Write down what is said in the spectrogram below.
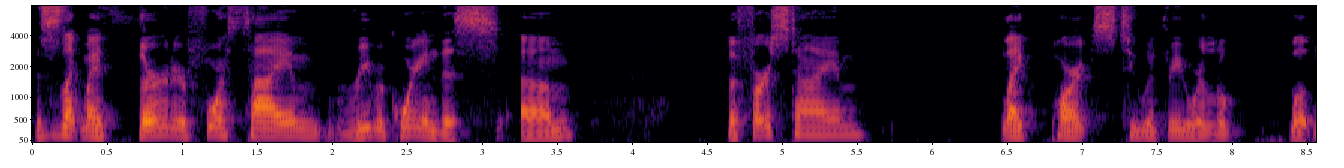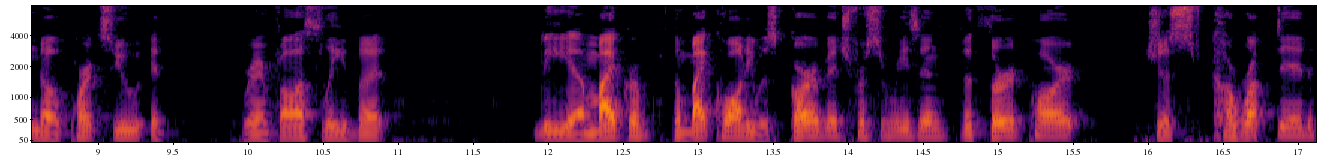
This is like my third or fourth time re-recording this. Um, the first time, like parts two and three were a little. Well, no, part two it ran flawlessly, but the uh, micro the mic quality was garbage for some reason. The third part just corrupted.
